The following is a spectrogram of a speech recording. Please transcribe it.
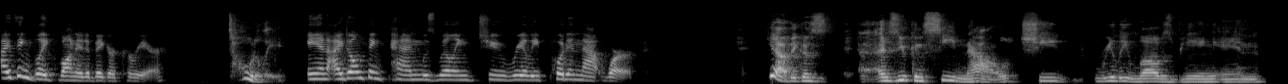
I think Blake wanted a bigger career. Totally. And I don't think Penn was willing to really put in that work. Yeah, because as you can see now, she really loves being in,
